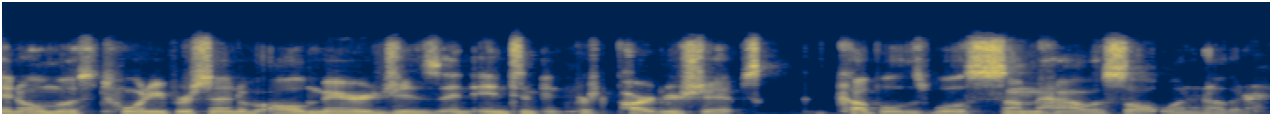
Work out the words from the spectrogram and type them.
in almost 20% of all marriages and intimate partnerships couples will somehow assault one another.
